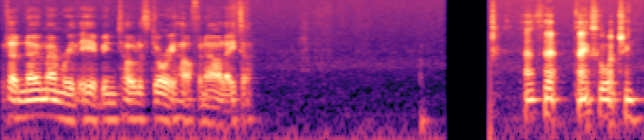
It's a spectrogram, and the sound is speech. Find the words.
but had no memory that he had been told a story half an hour later. That's it. Thanks for watching.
